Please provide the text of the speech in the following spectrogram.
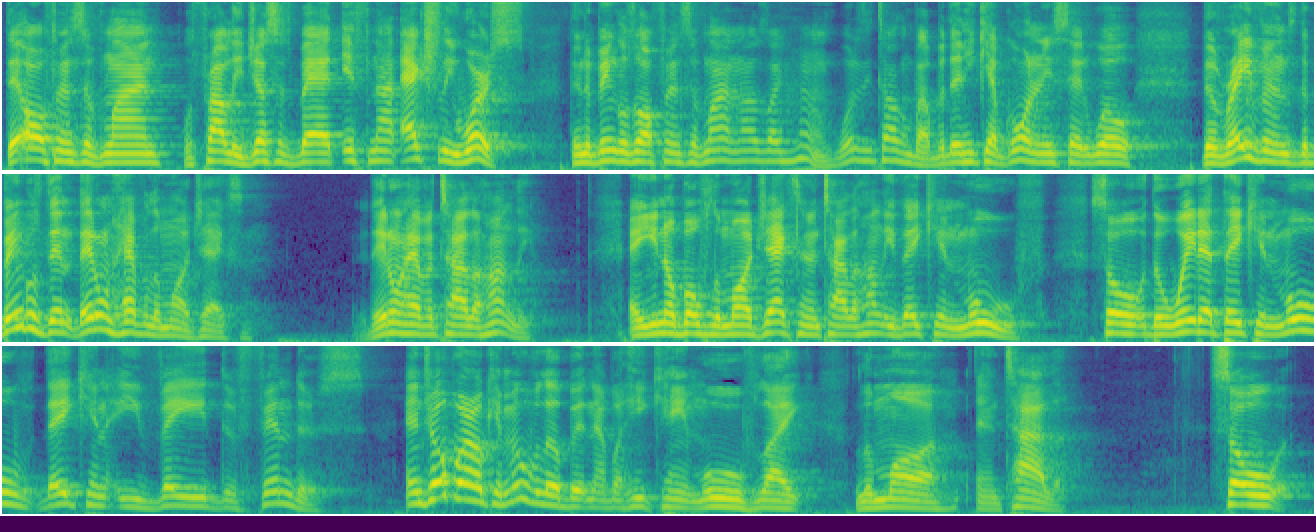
their offensive line was probably just as bad, if not actually worse, than the Bengals' offensive line. And I was like, hmm, what is he talking about? But then he kept going and he said, well, the Ravens, the Bengals didn't, they don't have a Lamar Jackson. They don't have a Tyler Huntley. And you know, both Lamar Jackson and Tyler Huntley, they can move. So the way that they can move, they can evade defenders. And Joe Burrow can move a little bit now, but he can't move like Lamar and Tyler. So,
